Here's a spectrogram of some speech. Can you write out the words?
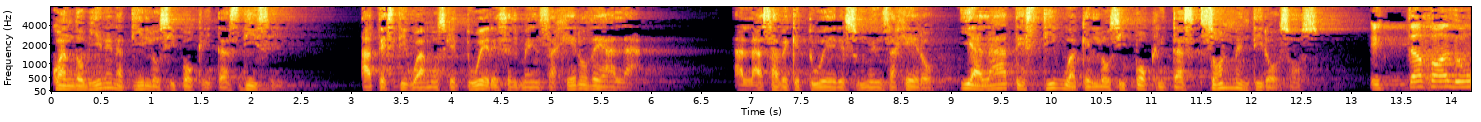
Cuando vienen a ti los hipócritas, dicen, atestiguamos que tú eres el mensajero de Alá. Alá sabe que tú eres su mensajero y Alá atestigua que los hipócritas son mentirosos. اتخذوا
